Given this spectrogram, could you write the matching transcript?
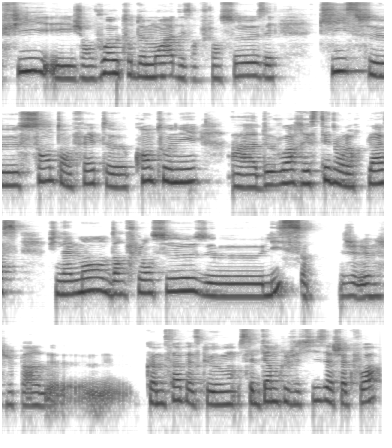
filles et j'en vois autour de moi des influenceuses qui se sentent en fait euh, cantonnées à devoir rester dans leur place finalement d'influenceuses euh, lisses. Je, parle euh, comme ça parce que c'est le terme que j'utilise à chaque fois,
